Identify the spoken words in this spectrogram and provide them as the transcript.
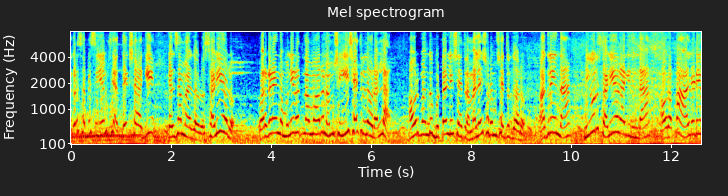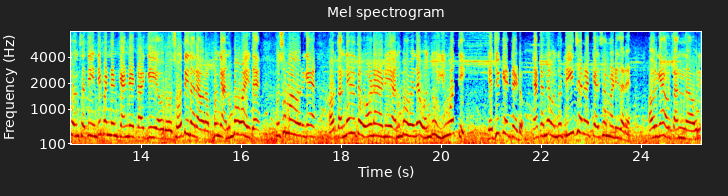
ನಗರಸಭೆ ಸಿ ಎಂ ಸಿ ಅಧ್ಯಕ್ಷ ಆಗಿ ಕೆಲಸ ಮಾಡಿದವರು, ಸ್ಥಳೀಯರು. ಹೊರಗಡೆಯಿಂದ ಮುನಿರತ್ನಮ್ಮ ಅವರು ನಮ್ಮ ಈ ಕ್ಷೇತ್ರದವರಲ್ಲ. ಅವ್ರು ಬಂದು ಗುಟ್ಟಳ್ಳಿ ಕ್ಷೇತ್ರ, ಮಲ್ಲೇಶ್ವರಂ ಕ್ಷೇತ್ರದವರು. ಅದರಿಂದ ಇವರು ಸ್ಥಳೀಯರಾಗಿದ್ದರಿಂದ ಅವರಪ್ಪ ಆಲ್ರೆಡಿ ಒಂದು ಸತಿ ಇಂಡಿಪೆಂಡೆಂಟ್ ಕ್ಯಾಂಡಿಡೇಟ್ ಆಗಿ ಅವರು ಸೋತಿದ್ದಾರೆ ಅವರ ಅಪ್ಪಂಗೆ ಅನುಭವ ಇದೆ. ಕುಸುಮ ಅವರಿಗೆ ಅವ್ರ ತಂದೆ ಜೊತೆ ಓಡಾಡಿ ಅನುಭವ ಇದೆ, ಒಂದು ಯುವತಿ ಎಜುಕೇಟೆಡ್ ಯಾಕಂದರೆ ಒಂದು ಟೀಚರ್ ಆಗಿ ಕೆಲಸ ಮಾಡಿದ್ದಾರೆ. ಅವ್ರಿಗೆ ಅವ್ರು ತಂದ ಅವ್ರು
